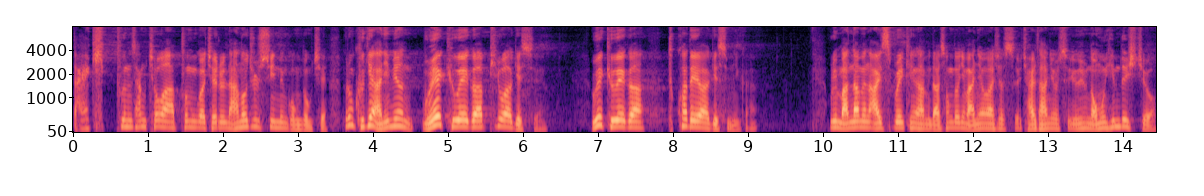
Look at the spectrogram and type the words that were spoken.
나의 깊은 상처와 아픔과 죄를 나눠줄 수 있는 공동체. 그럼 그게 아니면 왜 교회가 필요하겠어요? 왜 교회가 특화되어야 하겠습니까? 우리 만나면 아이스 브레이킹 합니다. 성도님 안녕하셨어요. 잘 다녀오셨어요. 요즘 너무 힘드시죠?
